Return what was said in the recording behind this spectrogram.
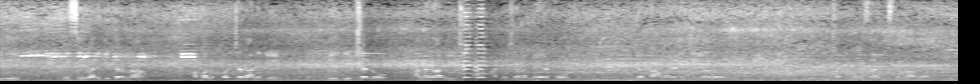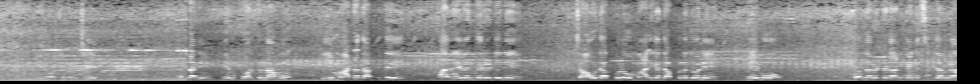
ఇది ఎస్సీ వర్గీకరణ అమలు పరచడానికి ఈ దీక్షలు అన్నగారు ఇచ్చిన ఆదేశాల మేరకు ఇంకా కామారెడ్డి జిల్లాలో ఈ దీక్షలు కొనసాగిస్తున్నాము. ఈ రోజు నుంచి అట్లని మేము కోరుతున్నాము. ఈ మాట తప్పితే ఆ రేవంత్ రెడ్డిని చావు డప్పులు మాదిగ డప్పులతోని మేము పొందబెట్టడానికైనా సిద్ధంగా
